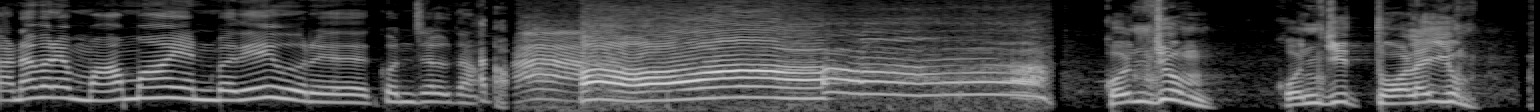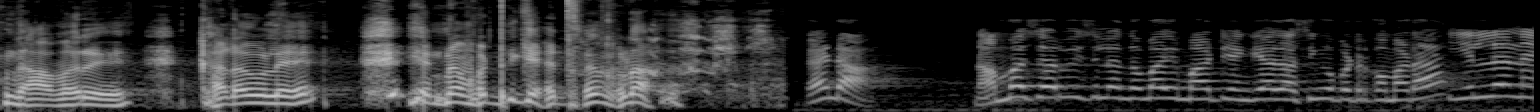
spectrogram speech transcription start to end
கணவரை மாமா என்பதே ஒரு கொஞ்சல் தான். கொஞ்சம் கொஞ்சி தொலையும். இந்த அவரு கடவுளே என்ன மட்டும் கேட்டக்கூடாது. வேண்டாம். நம்ம சர்வீஸ்ல இந்த மாதிரி மாட்டி எங்கேயாவது அசிங்கப்பட்டிருக்கோமாடா? இல்லண்ணே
